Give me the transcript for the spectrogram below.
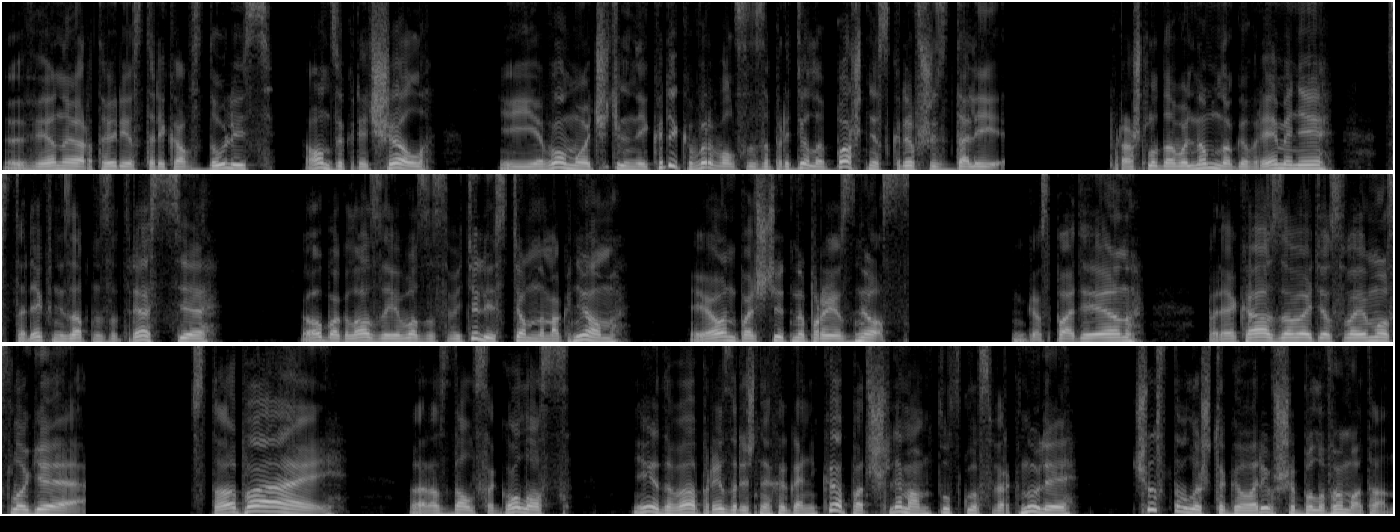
Вены и артерии старика вздулись, он закричал, и его мучительный крик вырвался за пределы башни, скрывшись вдали. Прошло довольно много времени, старик внезапно затрясся, оба глаза его засветились темным огнем, и он почтительно произнес: «Господин, приказывайте своему слуге!» «Ступай!» — раздался голос, и два призрачных огонька под шлемом тускло сверкнули, чувствовалось, что говоривший был вымотан.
